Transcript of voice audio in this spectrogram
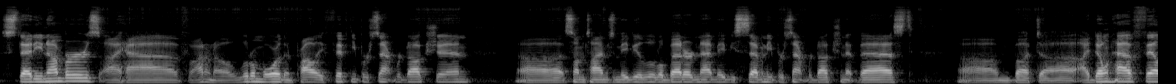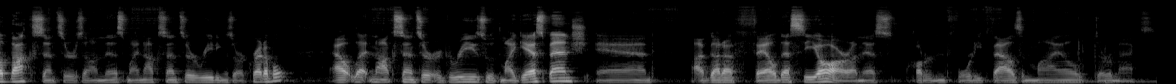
steady numbers, I have, I don't know, a little more than probably 50% reduction. Uh, sometimes maybe a little better than that, maybe 70% reduction at best. Um, but uh, I don't have failed NOx sensors on this. My NOx sensor readings are credible. Outlet NOx sensor agrees with my gas bench, and I've got a failed SCR on this 140,000 mile Duramax.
